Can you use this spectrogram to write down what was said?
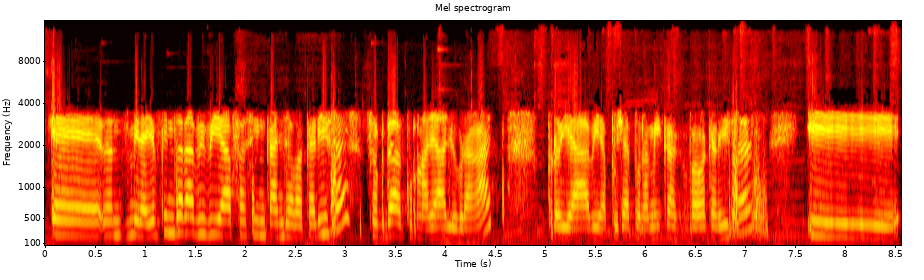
Eh, doncs mira, jo fins ara vivia fa 5 anys a Vacarisses, sóc de Cornellà de Llobregat, però ja havia pujat una mica cap a Vacarisses, i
